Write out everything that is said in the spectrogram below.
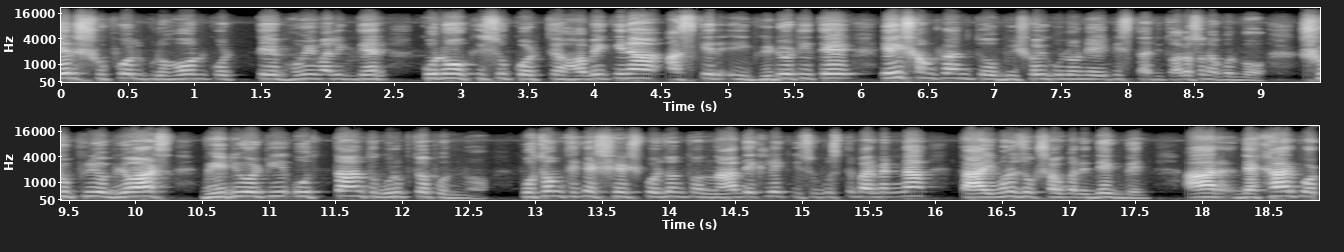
এর সুফল গ্রহণ করতে ভূমি মালিকদের কোনো কিছু করতে হবে কিনা? আজকের এই ভিডিওটিতে এই সংক্রান্ত বিষয়গুলো নিয়ে বিস্তারিত আলোচনা করব। সুপ্রিয় ভিউয়ার্স ভিডিওটি অত্যন্ত গুরুত্বপূর্ণ। প্রথম থেকে শেষ পর্যন্ত না দেখলে কিছু বুঝতে পারবেন না, তাই মনোযোগ সহকারে দেখবেন। আর দেখার পর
